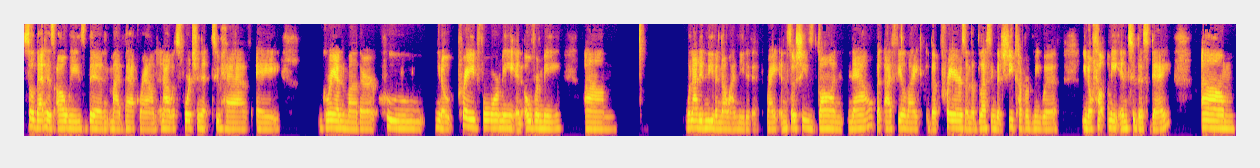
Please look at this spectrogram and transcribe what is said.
So that has always been my background. And I was fortunate to have a grandmother who, you know, prayed for me and over me. Um, when I didn't even know I needed it, right? And so she's gone now, but I feel like the prayers and the blessing that she covered me with, you know, helped me into this day. Um,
